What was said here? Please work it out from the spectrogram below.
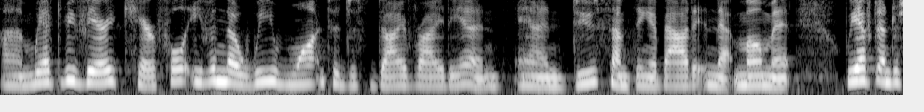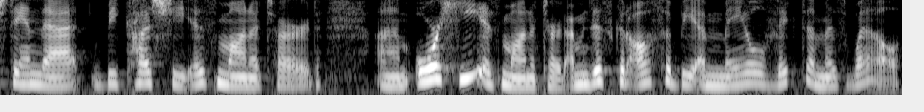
Um, we have to be very careful, even though we want to just dive right in and do something about it in that moment. We have to understand that because she is monitored, um, or he is monitored. I mean, this could also be a male victim as well.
